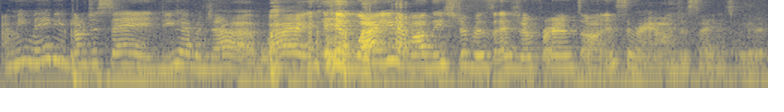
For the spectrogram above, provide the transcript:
I mean maybe, but I'm just saying, do you have a job? Why why do you have all these strippers as your friends on Instagram? I'm just saying it's weird.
